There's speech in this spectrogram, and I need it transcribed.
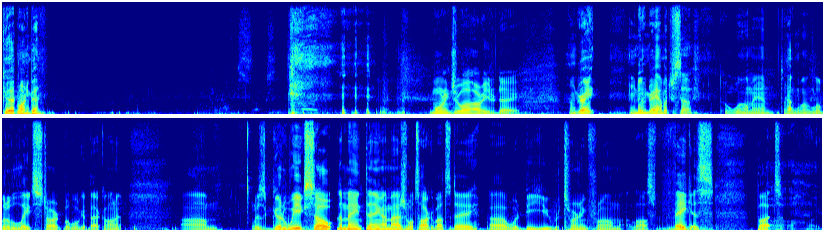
Good morning, Ben. Morning, Joel. How are you today? I'm great. I'm doing great. How about yourself? Doing well, man. Doing well. A little bit of a late start, but we'll get back on it. Um, it was a good week. So the main thing I imagine we'll talk about today uh, would be you returning from Las Vegas, but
